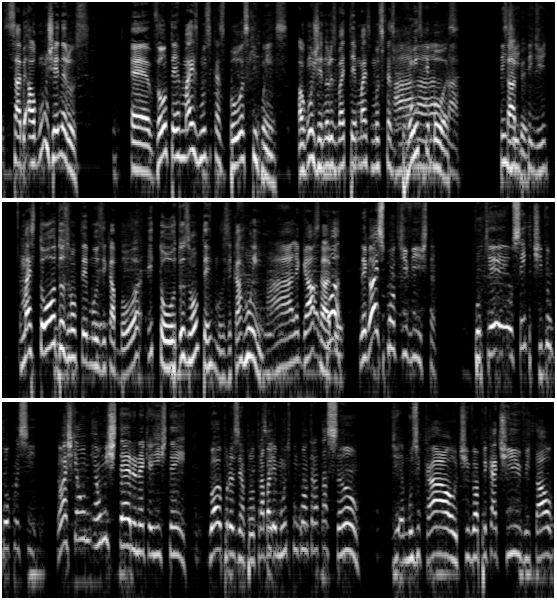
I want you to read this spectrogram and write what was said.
Sabe, alguns gêneros é, vão ter mais músicas boas que ruins. Alguns gêneros vai ter mais músicas ruins que boas. tá. Entendi, sabe? entendi. Mas todos vão ter música boa e todos vão ter música ruim. Ah, legal. Sabe? Pô, legal esse ponto de vista. Porque eu sempre tive um pouco esse. Eu acho que é um, é um mistério, né, que a gente tem. Igual, eu, por exemplo, eu trabalhei muito com contratação. de- é, musical, tive o aplicativo e tal.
